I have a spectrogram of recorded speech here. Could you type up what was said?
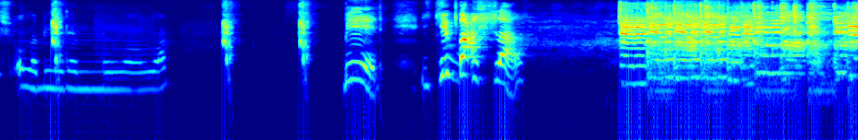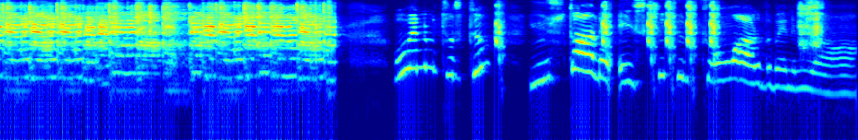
Ne yapmış olabilirim valla? Bir, iki, başla. Bu benim türküm. Yüz tane eski türküm vardı benim ya.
